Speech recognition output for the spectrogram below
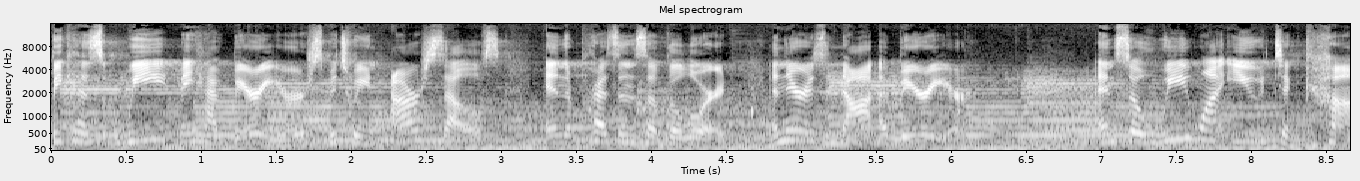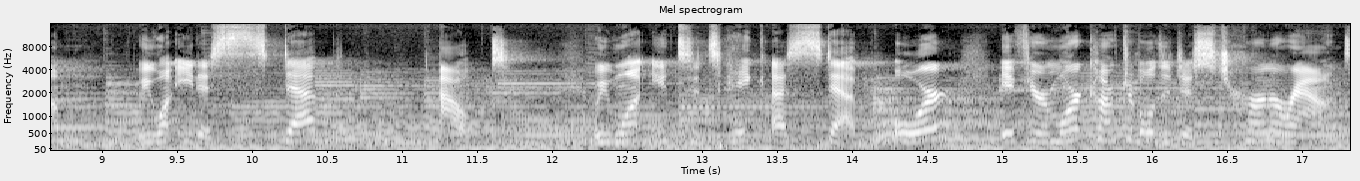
because we may have barriers between ourselves and the presence of the Lord. And there is not a barrier. And so we want you to come. We want you to step out. We want you to take a step. Or if you're more comfortable to just turn around,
